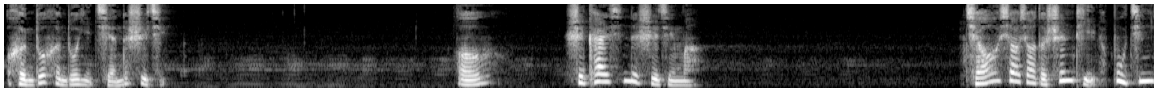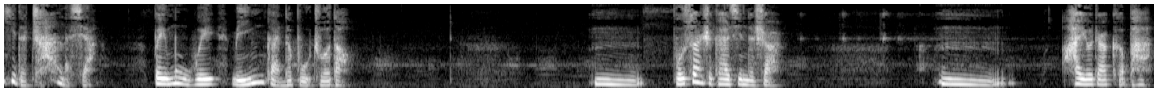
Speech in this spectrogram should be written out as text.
很多很多以前的事情。哦，是开心的事情吗？乔笑笑的身体不经意的颤了下，被穆威敏感的捕捉到。嗯，不算是开心的事儿。嗯，还有点可怕，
